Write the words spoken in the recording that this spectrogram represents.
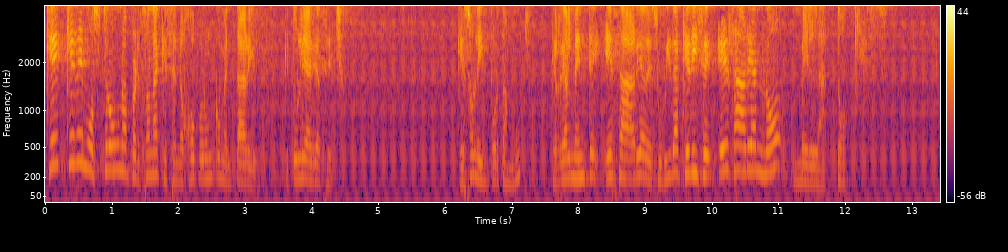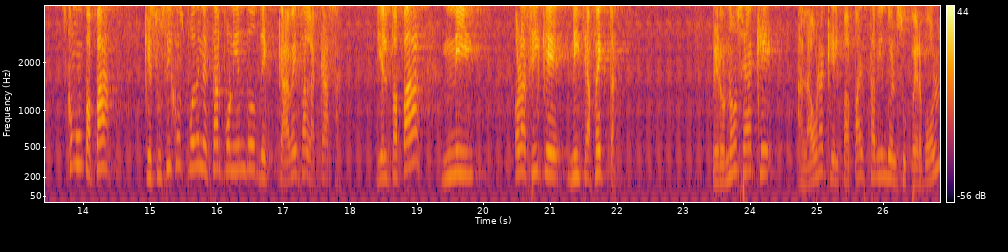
¿Qué, ¿Qué demostró una persona que se enojó por un comentario que tú le hayas hecho? Que eso le importa mucho, que realmente esa área de su vida, ¿qué dice? Esa área no me la toques como un papá, que sus hijos pueden estar poniendo de cabeza la casa y el papá ni, ahora sí que ni se afecta. Pero no sea que a la hora que el papá está viendo el Super Bowl,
